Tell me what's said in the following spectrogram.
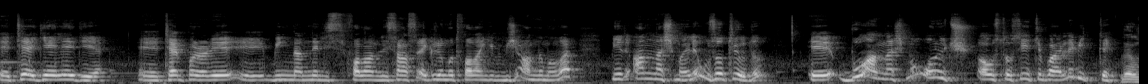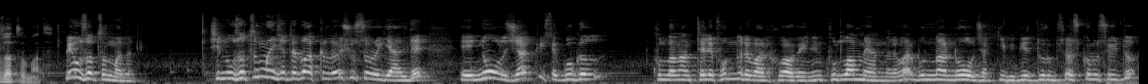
E, TGL diye e, temporary e, bilmem ne lis- falan lisans agreement falan gibi bir şey anlamı var. Bir anlaşmayla uzatıyordu. E, bu anlaşma 13 Ağustos itibariyle bitti Ve uzatılmadı. ve uzatılmadı. Şimdi uzatılmayınca tabii akıllara şu soru geldi. E, ne olacak? İşte Google kullanan telefonları var Huawei'nin, kullanmayanları var. Bunlar ne olacak gibi bir durum söz konusuydu.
